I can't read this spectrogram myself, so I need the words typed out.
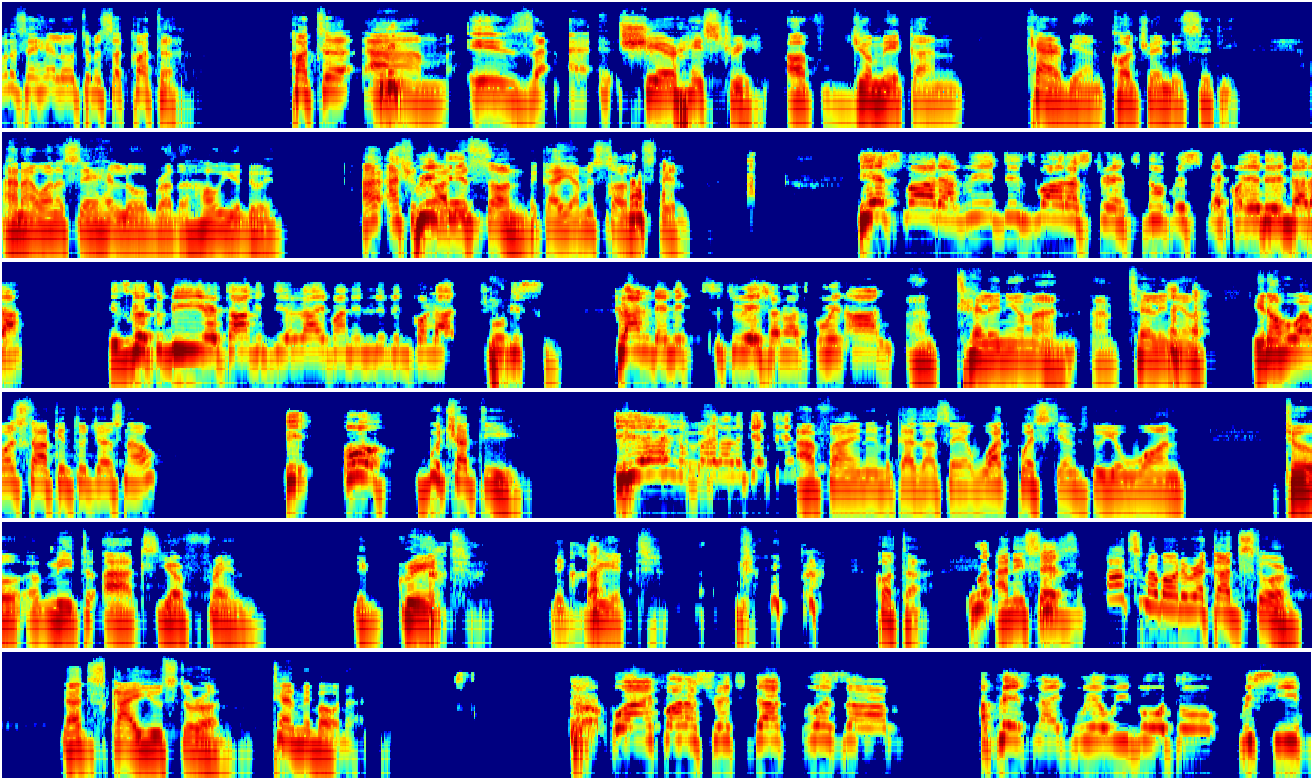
want to say hello to Mr. Cutta. Cutta um, is uh, share history of Jamaican Caribbean culture in this city. And I want to say hello, brother. How you doing? I, I should call you son because I am a son still. Yes, father. Greetings, father. Stretch. No respect. What you doing, dada? It's good to be here talking to you live and in living color through this pandemic situation. What's going on? I'm telling you, man. I'm telling you. you know who I was talking to just now? The, oh, Butcher T. Yeah, you finally get it. I find him because I say, what questions do you want to uh, me to ask your friend, the great, the great Cutta? And he says, ask him about the record store that Sky used to run. Tell me about that. Why, Father Stretch, that was um, a place like where we go to receive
